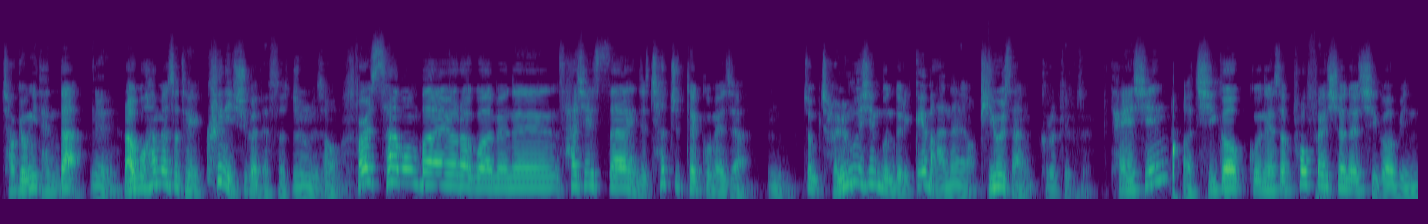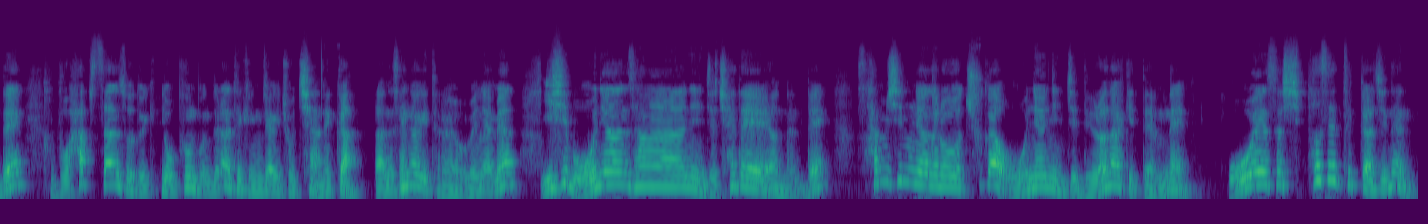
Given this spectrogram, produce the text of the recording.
적용이 된다. 네. 라고 하면서 되게 큰 이슈가 됐었죠. 음. 그래서 first time home buyer라고 하면은 사실상 이제 첫 주택 구매자 음, 좀 젊으신 분들이 꽤 많아요. 비율상. 그렇겠죠. 대신 어, 직업군에서 프로페셔널 직업인데 부부 합산 소득이 높은 분들한테 굉장히 좋지 않을까라는 생각이 들어요. 왜냐면 25년 상한이 이제 최대였는데 30년으로 추가 5년이 이제 늘어났기 때문에 5에서 10%까지는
